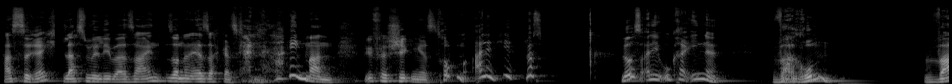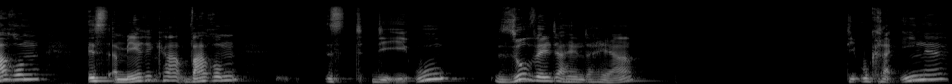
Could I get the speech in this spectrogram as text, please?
hast du recht, lassen wir lieber sein, sondern er sagt ganz klar, nein, Mann, wir verschicken jetzt Truppen, alle hier, los, los an die Ukraine. Warum? Warum ist Amerika, warum ist die EU so wild dahinterher, die Ukraine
